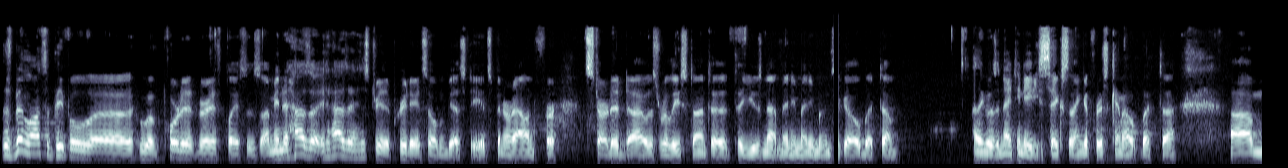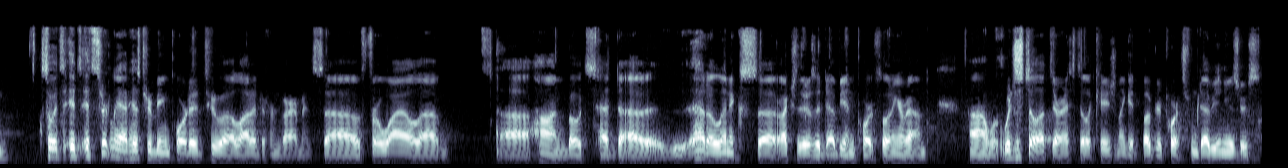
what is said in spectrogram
There's been lots of people uh, who have ported it various places. I mean, it has a it has a history that predates OpenBSD. It's been around for started uh, was released onto to Usenet many many moons ago, but um, I think it was in 1986. I think it first came out, but. Uh, um, so it's, it's, it's certainly had history being ported to a lot of different environments. Uh, for a while, um, uh, Han Boetes had uh, had a Linux. Actually, there's a Debian port floating around, uh, which is still out there. And I still occasionally get bug reports from Debian users.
